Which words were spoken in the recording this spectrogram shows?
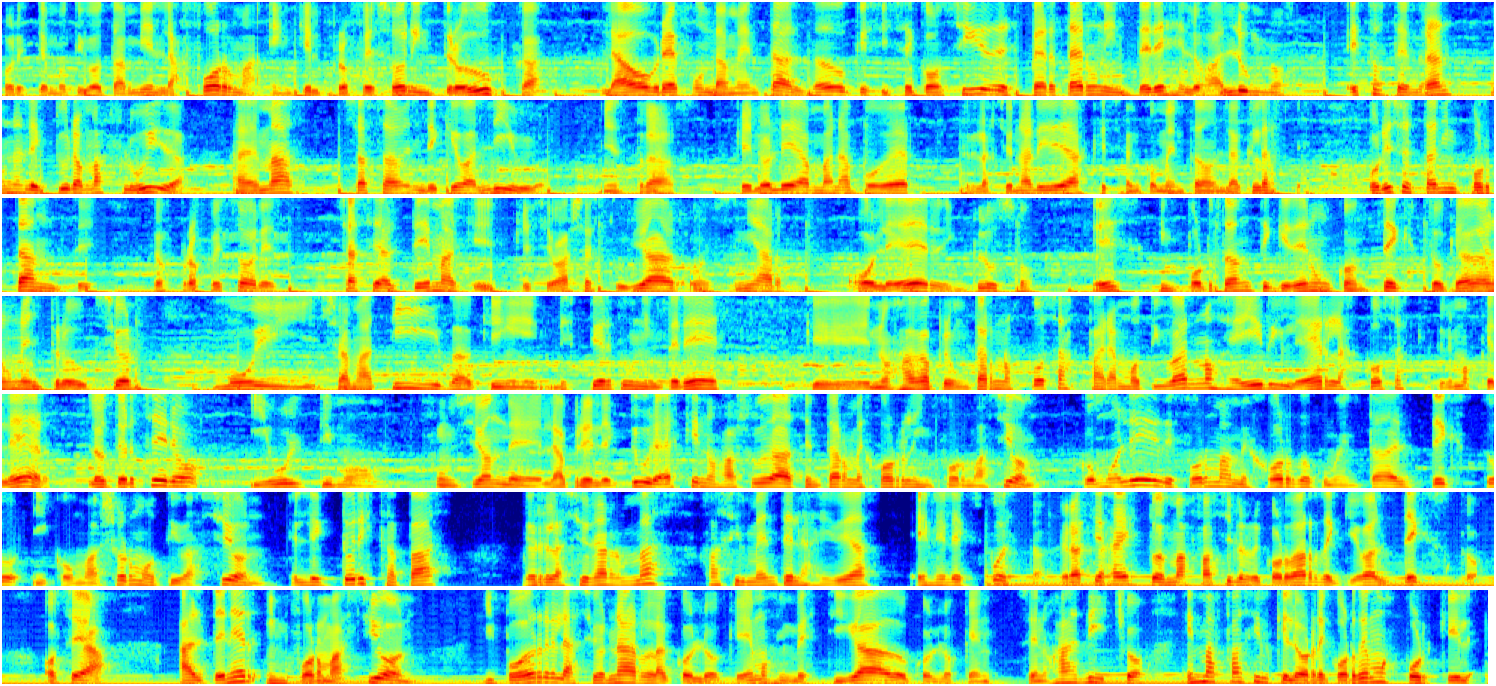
por este motivo también la forma en que el profesor introduzca la obra es fundamental, dado que si se consigue despertar un interés en los alumnos, estos tendrán una lectura más fluida. Además, ya saben de qué va el libro, mientras que lo lean van a poder relacionar ideas que se han comentado en la clase. Por eso es tan importante los profesores, ya sea el tema que, se vaya a estudiar o enseñar, o leer incluso, es importante que den un contexto, que hagan una introducción muy llamativa, que despierte un interés, que nos haga preguntarnos cosas para motivarnos e ir y leer las cosas que tenemos que leer. Lo tercero y último función de la prelectura es que nos ayuda a sentar mejor la información. Como lee de forma mejor documentada el texto y con mayor motivación, el lector es capaz de relacionar más fácilmente las ideas en él expuestas. Gracias a esto es más fácil recordar de qué va el texto. O sea, al tener información y poder relacionarla con lo que hemos investigado, con lo que se nos ha dicho, es más fácil que lo recordemos porque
